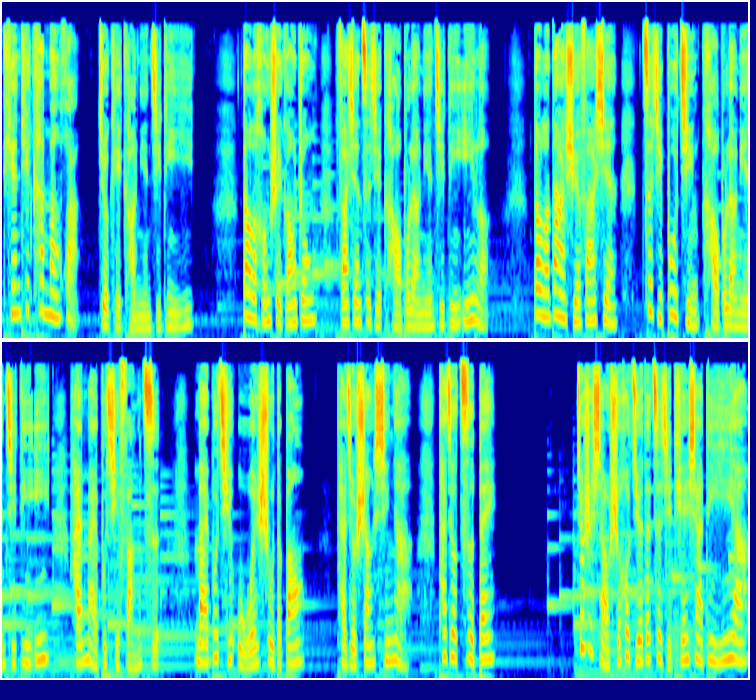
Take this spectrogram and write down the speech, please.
天天看漫画就可以考年级第一。到了衡水高中，发现自己考不了年级第一了。到了大学，发现自己不仅考不了年级第一，还买不起房子，买不起五位数的包，他就伤心啊，他就自卑。就是小时候觉得自己天下第一呀，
